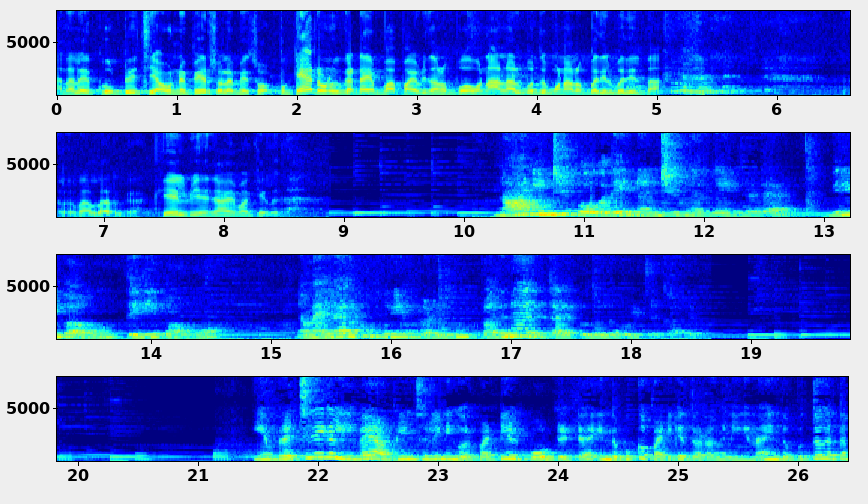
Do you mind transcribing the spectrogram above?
அதனால் கூப்பிட்டு வச்சு அவனே பேர் சொல்லாமே சொ இப்போ கேட்டவனுக்கு கட்டாயம் பார்ப்பான். இப்படி தானே போவோம். நாலு நாள் பொறுத்து போனாலும் பதில் பதில் தான். அது நல்லா இருங்க. கேள்வியே நியாயமாக கேளுங்க. நான் இன்றி போவதே நன்றி உணர்வு என்றதை விரிவாகவும் தெளிவாகவும் நம்ம எல்லாருக்கும் புரியும்படியும் பதினாறு தலைப்புகளில் கொடுத்திருக்காரு. என் பிரச்சனைகள் இவை அப்படின்னு சொல்லி நீங்க ஒரு பட்டியல் போட்டுட்டு இந்த புக்கை படிக்க தொடங்குனீங்கன்னா இந்த புத்தகத்தை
